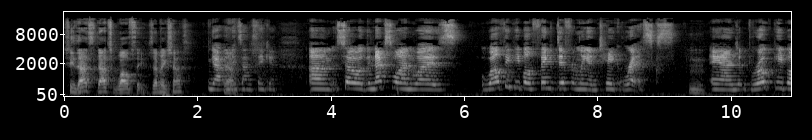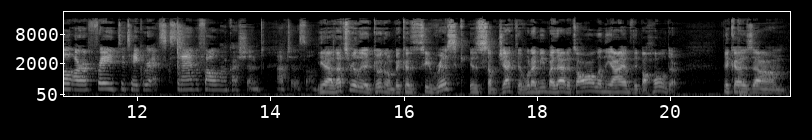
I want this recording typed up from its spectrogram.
See, that's that's wealthy. Does that make sense? Yeah, that yeah. makes sense. Thank you. Um, so the next one was wealthy people think differently and take risks, mm. and broke people are afraid to take risks. And I have a follow-on question after this one. Yeah, that's really a good one because see, risk is subjective. What I mean by that, it's all in the eye of the beholder, because um,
